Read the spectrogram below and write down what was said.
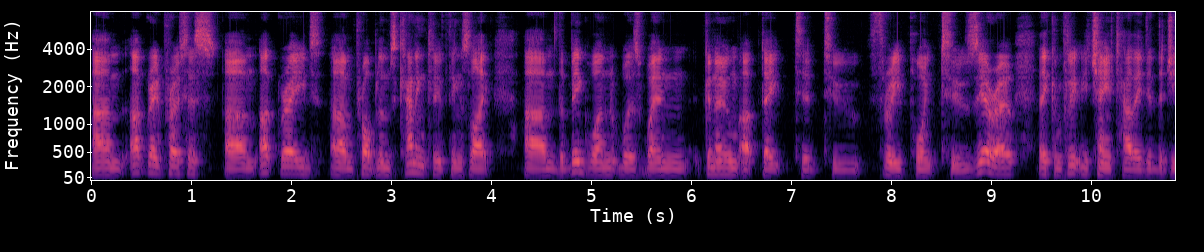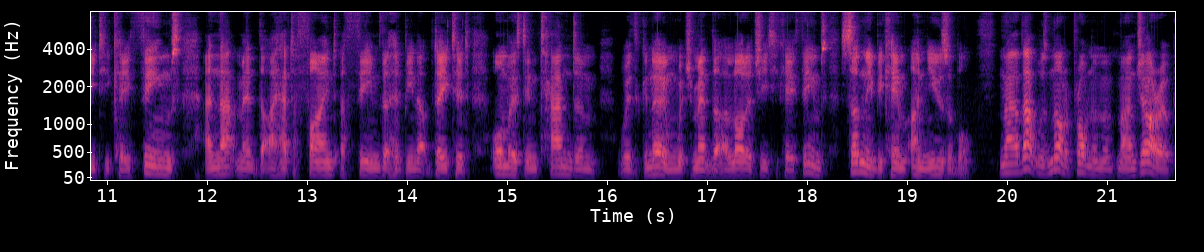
Um, upgrade process, um, upgrade um, problems can include things like um, the big one was when GNOME updated to 3.20, they completely changed how they did the GTK themes, and that meant that I had to find a theme that had been updated almost in tandem with GNOME, which meant that lot of GTK themes suddenly became unusable. Now, that was not a problem of Manjaro,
